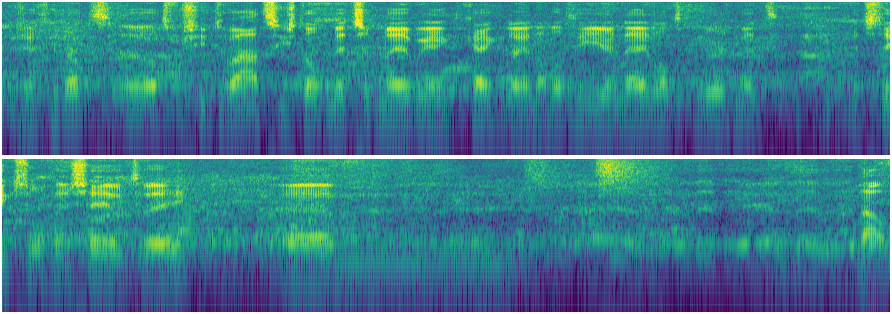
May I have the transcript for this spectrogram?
hoe zeg je dat? wat voor situaties dat met zich meebrengt. Kijk alleen naar wat hier in Nederland gebeurt met, met stikstof en CO2. Um, nou,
